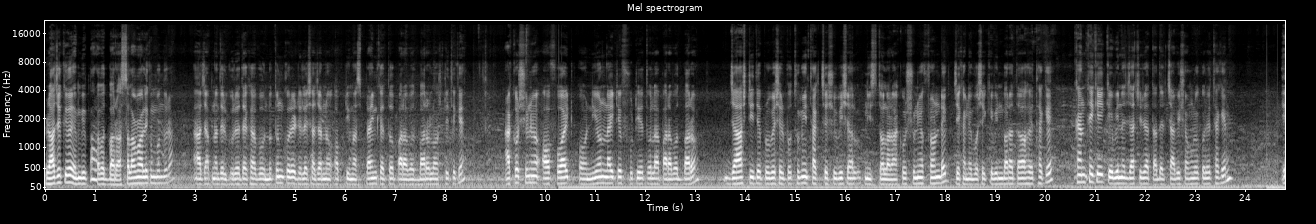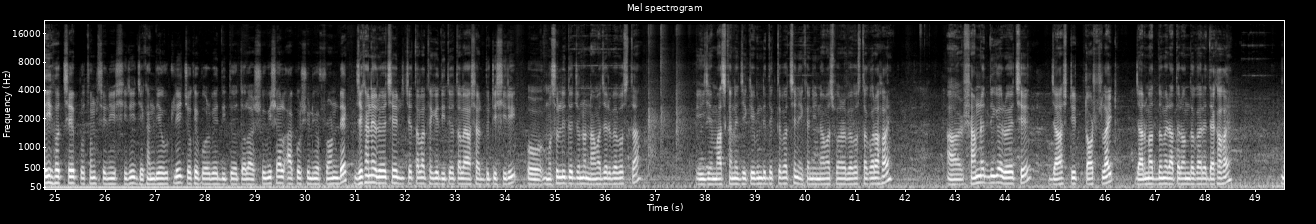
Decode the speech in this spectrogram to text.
রাজকীয় এমবি পারাবত বারো। আসসালামু আলাইকুম বন্ধুরা। আজ আপনাদের ঘুরে দেখাবো নতুন করে ঢেলে সাজানো অপটিমাস প্রাইম খ্যাত পারাবত বারো লঞ্চটি থেকে। আকর্ষণীয় অফ হোয়াইট ও নিয়ন লাইটে ফুটিয়ে তোলা পারাবত বারো। জাহাজটিতে প্রবেশের প্রথমেই থাকছে সুবিশাল নিচতলার আকর্ষণীয় ফ্রন্ট ডেক যেখানে বসে কেবিন ভাড়া দেওয়া হয়ে থাকে। এখান থেকেই কেবিনের যাত্রীরা তাদের চাবি সংগ্রহ করে থাকেন। এই হচ্ছে প্রথম শ্রেণির সিঁড়ি যেখান দিয়ে উঠলেই চোখে পড়বে দ্বিতীয় তলার সুবিশাল আকর্ষণীয় ফ্রন্ট ডেক যেখানে রয়েছে নিচের তলা থেকে দ্বিতীয় তলায় আসার দুটি সিঁড়ি ও মুসল্লিদের জন্য নামাজের ব্যবস্থা। এই যে মাঝখানে যে কেবিনটি দেখতে পাচ্ছেন, এখানেই নামাজ পড়ার ব্যবস্থা করা হয়। আর সামনের দিকে রয়েছে জাহাজটির টর্চ লাইট যার মাধ্যমে রাতের অন্ধকারে দেখা হয়।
